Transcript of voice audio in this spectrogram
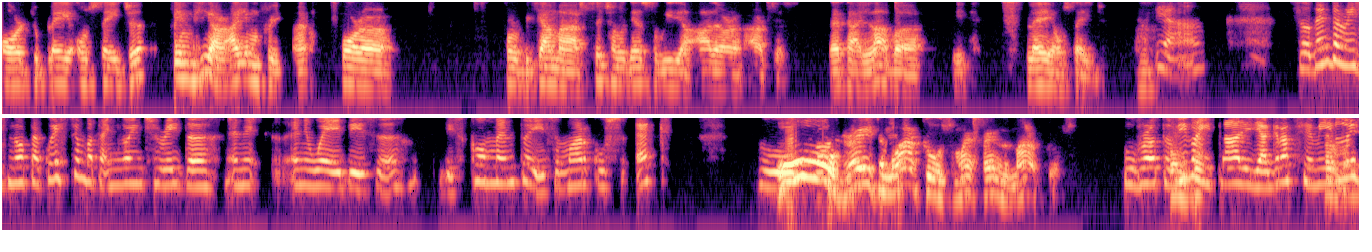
or to play on stage, I'm here. I am free uh, for uh, for become a special guest with other artists that I love uh, play on stage. Yeah. So then there is not a question, but I'm going to read uh, any anyway this uh, this comment is Marcus Eck. Who, oh, great, Marcus, my friend Marcus. Who wrote Viva Italia, grazie mille.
